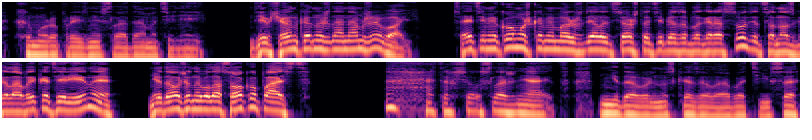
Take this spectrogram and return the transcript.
— хмуро произнесла дама теней. «Девчонка нужна нам живой. С этими кумушками можешь делать все, что тебе заблагорассудится, но с головы Катерины не должен и волосок упасть». «Это все усложняет», — недовольно сказала Аббатиса.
